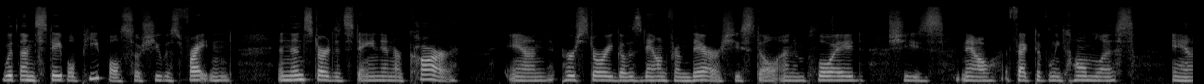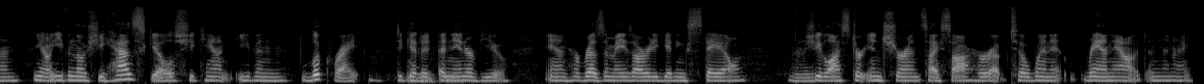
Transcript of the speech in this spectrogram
with unstable people, so she was frightened and then started staying in her car. And her story goes down from there. She's still unemployed. She's now effectively homeless. And, you know, even though she has skills, she can't even look right to get a, an mm-hmm. interview. And her resume is already getting stale. She lost her insurance. I saw her up till when it ran out. And then I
